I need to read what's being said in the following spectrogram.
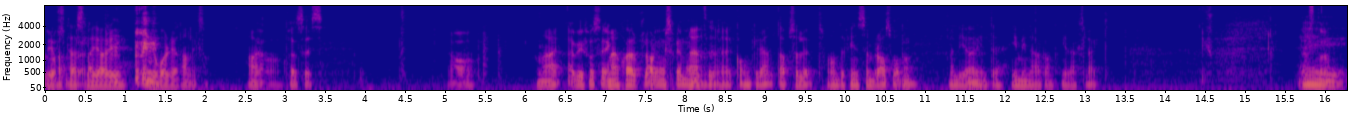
Det är vad sånt där. Tesla gör i, i år redan liksom. Ja, ja. Precis. ja. Nej, Ja, vi får se. men självklart. en eh, konkurrent, absolut. Om det finns en bra sådan. Mm. Men det gör det Mm. inte i mina ögon i dagsläget. Nästa. Hej.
